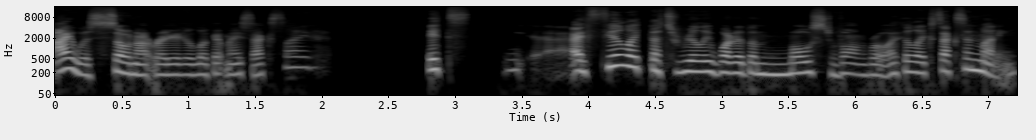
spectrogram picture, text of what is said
I was so not ready to look at my sex life. It's, I feel like that's really one of the most vulnerable. I feel like sex and money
